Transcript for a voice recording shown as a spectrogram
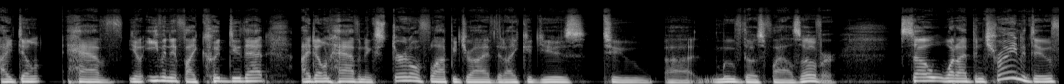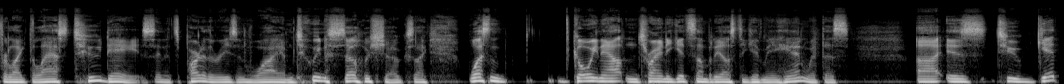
I don't have you know even if I could do that, I don't have an external floppy drive that I could use to uh, move those files over. So what I've been trying to do for like the last two days, and it's part of the reason why I'm doing a solo show because I wasn't going out and trying to get somebody else to give me a hand with this, uh, is to get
